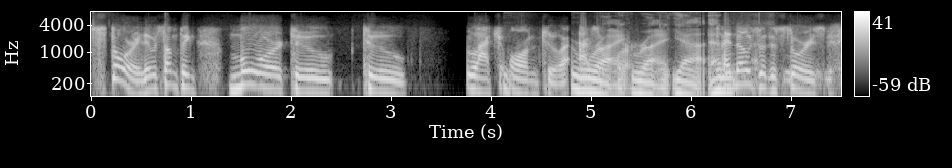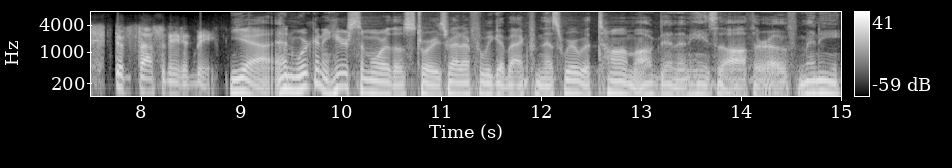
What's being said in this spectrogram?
story. There was something more to to latch on to. It right, right, yeah, And those are the stories that fascinated me. Yeah, and we're going to hear some more of those stories right after we get back from this. We're with Tom Ogden, and he's the author of many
